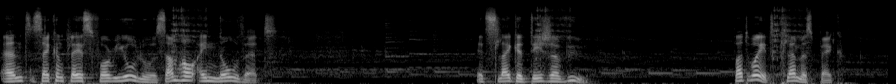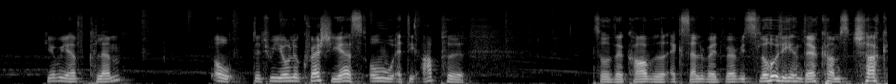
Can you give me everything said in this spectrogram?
And second place for Riolu. Somehow I know that. It's like a deja vu. But wait, Clem is back. Here we have Clem. Oh, did Riolu crash? Yes. Oh, at the uphill. So the car will accelerate very slowly and there comes Chuck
